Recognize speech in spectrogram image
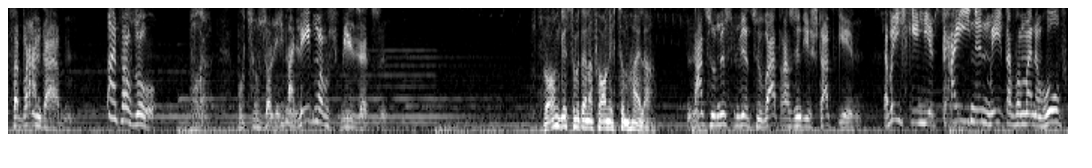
verbrannt haben. Einfach so. Wozu soll ich mein Leben aufs Spiel setzen? Warum gehst du mit deiner Frau nicht zum Heiler? Dazu müssten wir zu Vatras in die Stadt gehen. Aber ich gehe hier keinen Meter von meinem Hof,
